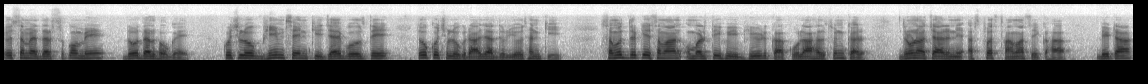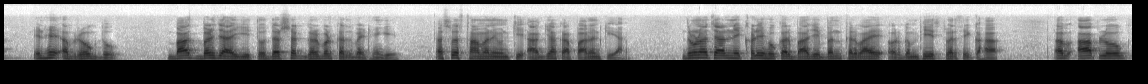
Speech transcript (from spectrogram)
उस समय दर्शकों में दो दल हो गए। कुछ लोग भीमसेन की जय बोलते तो कुछ लोग राजा दुर्योधन की। समुद्र के समान उमड़ती हुई भीड़ का कोलाहल सुनकर द्रोणाचार्य ने अश्वस्थामा से कहा, बेटा, इन्हें अब रोक दो। बात बढ़ जाएगी तो दर्शक गड़बड़ कर बैठेंगे। अश्वस्थामा ने उनकी आज्ञा का पालन किया। द्रोणाचार्य ने खड़े होकर बाजे बंद करवाए और गंभीर स्वर से कहा, अब आप लोग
